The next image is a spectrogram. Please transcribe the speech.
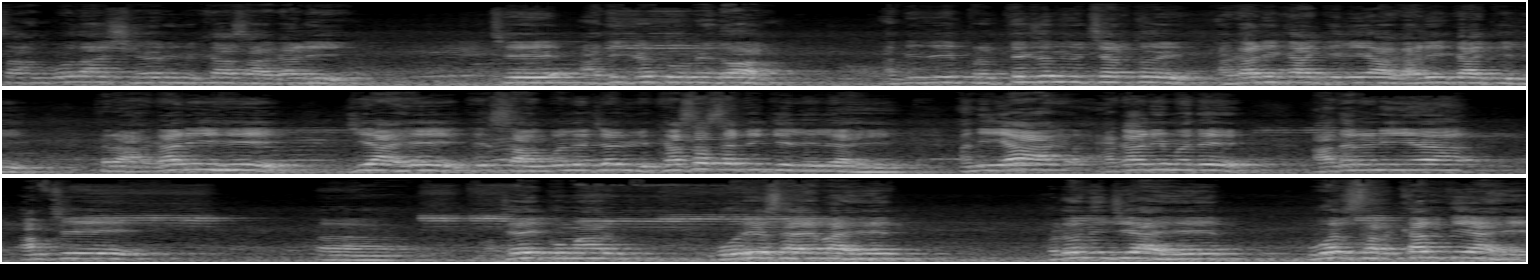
सांगोला शहर विकास आघाडीचे अधिकृत उमेदवार. आणि जे प्रत्येकजण विचारतोय आघाडी का केली आघाडी का केली? तर आघाडी ही जी आहे ते सांगोल्याच्या विकासासाठी केलेली आहे. आणि या आघाडीमध्ये आदरणीय आमचे जयकुमार गोरे साहेब आहेत फडणवीसजी आहेत वर सरकार ती आहे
